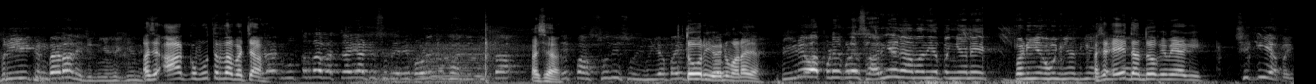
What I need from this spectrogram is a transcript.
ਬਰੀਕ ਵਹਿੜਾ ਨੇ ਜਿੰਨੀਆਂ ਹੈਗੀਆਂ ਨੇ। ਅੱਛਾ ਆ ਕਬੂਤਰ ਦਾ ਬੱਚਾ। ਜਿਹੜਾ ਕਬੂਤਰ ਦਾ ਬੱਚਾ ਹੀ ਅੱਜ ਸਵੇਰੇ ਬੋਲੇ ਚੋਂ ਖਾਲੀ ਕੀਤਾ। ਅੱਛਾ। ਇਹ ਪਰਸੋਂ ਦੀ ਸੂਈ ਹੋਈ ਆ ਬਾਈ। ਤੋਰੀ ਇਹਨੂੰ ਮਾੜਾ ਜਾ ਵੀਡੀਓ ਆਪਣੇ ਕੋਲੇ ਸਾਰੀਆਂ ਗਾਵਾਂ ਦੀਆਂ ਪਈਆਂ ਨੇ ਬਣੀਆਂ ਹੋਈਆਂ ਦੀਆਂ। ਅੱਛਾ ਇਹ ਦੰਦੋ ਕਿਵੇਂ ਆ ਗਈ? ਛਿੱਕੀ ਆ ਬਾਈ।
